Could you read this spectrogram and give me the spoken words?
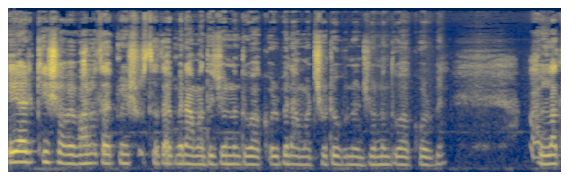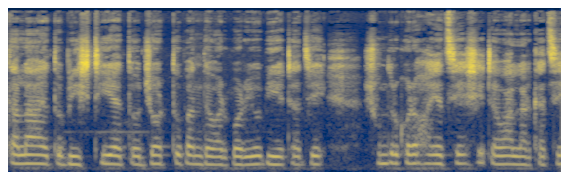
এই আর কি, সবাই ভালো থাকবেন, সুস্থ থাকবেন। আমাদের জন্য দোয়া করবেন, আমার ছোটো বোনের জন্য দোয়া করবেন। আল্লাহ তালা এত বৃষ্টি, এত ঝড় তুফান দেওয়ার পরেও বিয়েটা যে সুন্দর করা হয়েছে সেটাও আল্লাহর কাছে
